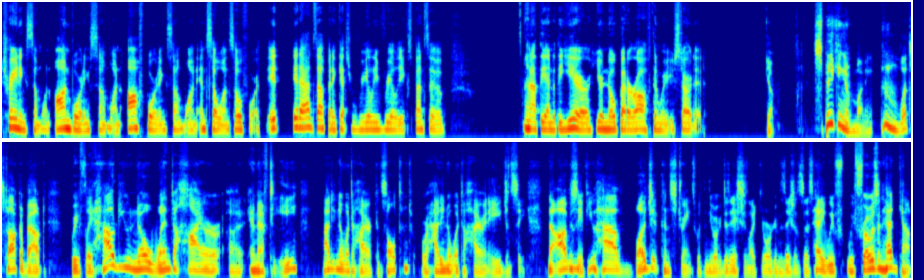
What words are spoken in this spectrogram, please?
training someone, onboarding someone, offboarding someone, and so on and so forth. It it adds up and it gets really, really expensive. And at the end of the year, you're no better off than where you started. Yep. Speaking of money, let's talk about briefly how do you know when to hire uh, an FTE? How do you know when to hire a consultant or how do you know when to hire an agency? Now, obviously, mm-hmm. if you have budget constraints within the organization, like your organization says, hey, we've we've frozen headcount,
